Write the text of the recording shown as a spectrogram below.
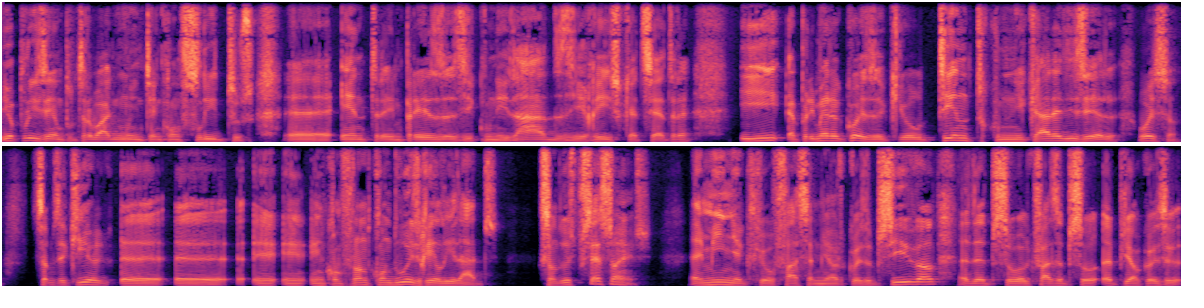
Eu, por exemplo, trabalho muito em conflitos eh, entre empresas e comunidades e risco, etc. E a primeira coisa que eu tento comunicar é dizer: ouçam, estamos aqui eh, eh, em, em confronto com duas realidades, que são duas percepções a minha que eu faço a melhor coisa possível, a da pessoa que faz a, pessoa, a pior coisa,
